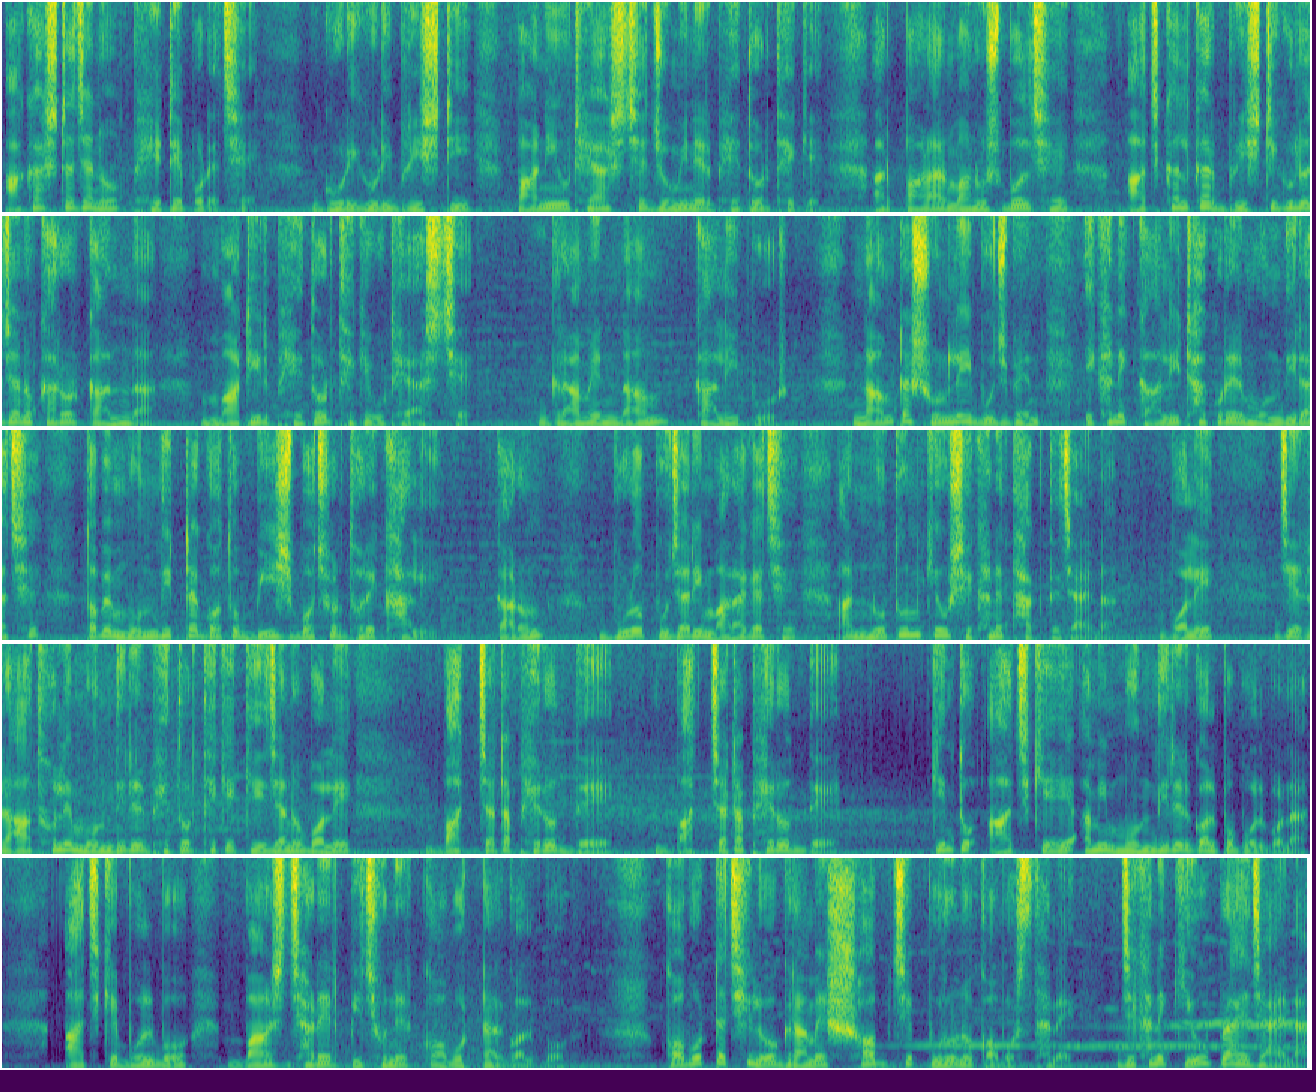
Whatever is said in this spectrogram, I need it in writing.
আকাশটা যেন ফেটে পড়েছে। গুড়ি গুড়ি বৃষ্টি, পানি উঠে আসছে জমিনের ভেতর থেকে। আর পাড়ার মানুষ বলছে, আজকালকার বৃষ্টিগুলো যেন কারোর কান্না, মাটির ভেতর থেকে উঠে আসছে। গ্রামের নাম কালীপুর। নামটা শুনলেই বুঝবেন, এখানে কালী ঠাকুরের মন্দির আছে, তবে মন্দিরটা গত ২০ বছর ধরে খালি। কারণ, বুড়ো পূজারি মারা গেছে আর নতুন কেউ সেখানে থাকতে চায় না। বলে যে রাত হলে মন্দিরের ভেতর থেকে কে যেন বলে, বাচ্চাটা ফেরত দে, বাচ্চাটা ফেরত দে। কিন্তু আজকে আমি মন্দিরের গল্প বলব না। আজকে বলব বাঁশঝাড়ের পিছনের কবরটার গল্প। কবরটা ছিল গ্রামের সবচেয়ে পুরনো কবরস্থানে, যেখানে কেউ প্রায় যায় না।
